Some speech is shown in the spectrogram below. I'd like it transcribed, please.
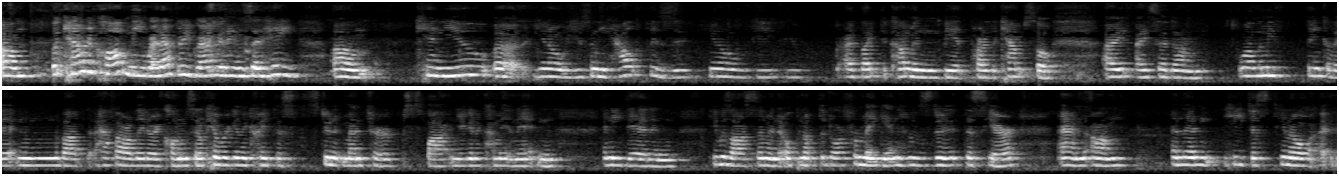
Um, but Cameron called me right after he graduated and said, "Hey, um, can you, uh, you know, use any help? Is it, you know, you, you, I'd like to come and be a part of the camp." So, I, I said, um, well, let me think of it. And about a half hour later, I called him and said, okay, we're going to create this student mentor spot, and you're going to come in it. And, and he did, and he was awesome, and opened up the door for Megan, who's doing it this year. And um, and then he just, you know, I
